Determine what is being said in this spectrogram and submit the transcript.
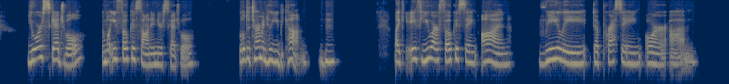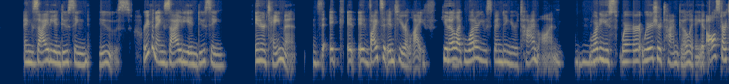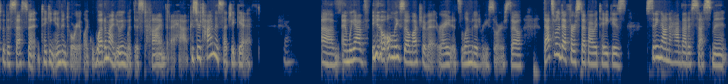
your schedule and what you focus on in your schedule will determine who you become. Mm-hmm. Like if you are focusing on really depressing or um, anxiety inducing news or even anxiety inducing entertainment, it, it, it invites it into your life. You know, like what are you spending your time on? Mm-hmm. What are you where where's your time going? It all starts with assessment, taking inventory of like what am I doing with this time that I have? Because your time is such a gift. Um, and we have, you know, only so much of it, right? It's a limited resource. So that's really that first step I would take is sitting down to have that assessment.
